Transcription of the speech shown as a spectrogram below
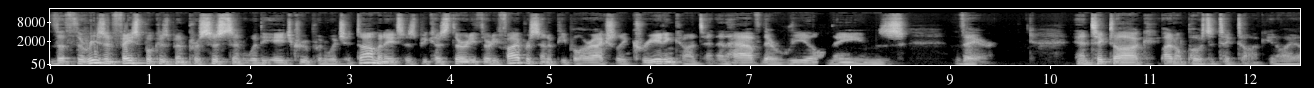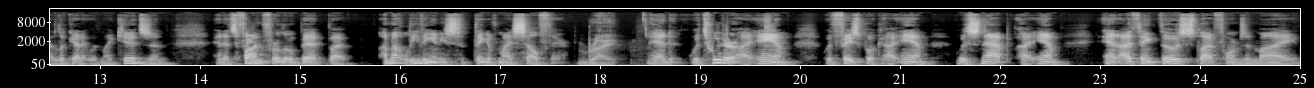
the, the reason Facebook has been persistent with the age group in which it dominates is because 30, 35% of people are actually creating content and have their real names there. And TikTok, I don't post to TikTok. You know, I, I look at it with my kids and and it's fun for a little bit, but I'm not leaving anything of myself there. Right. And with Twitter, I am. With Facebook, I am. With Snap, I am. And I think those platforms, in my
